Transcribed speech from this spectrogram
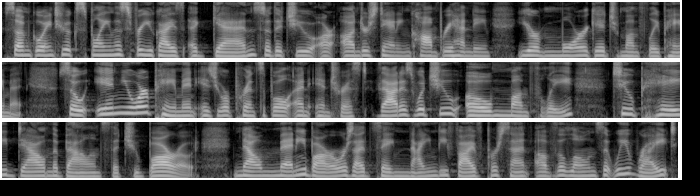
So I'm going to explain this for you guys again so that you are understanding, comprehending your mortgage monthly payment. So in your payment is your principal and interest. That is what you owe monthly to pay down the balance that you borrowed. Now, many borrowers, I'd say 95% of the loans that we write,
